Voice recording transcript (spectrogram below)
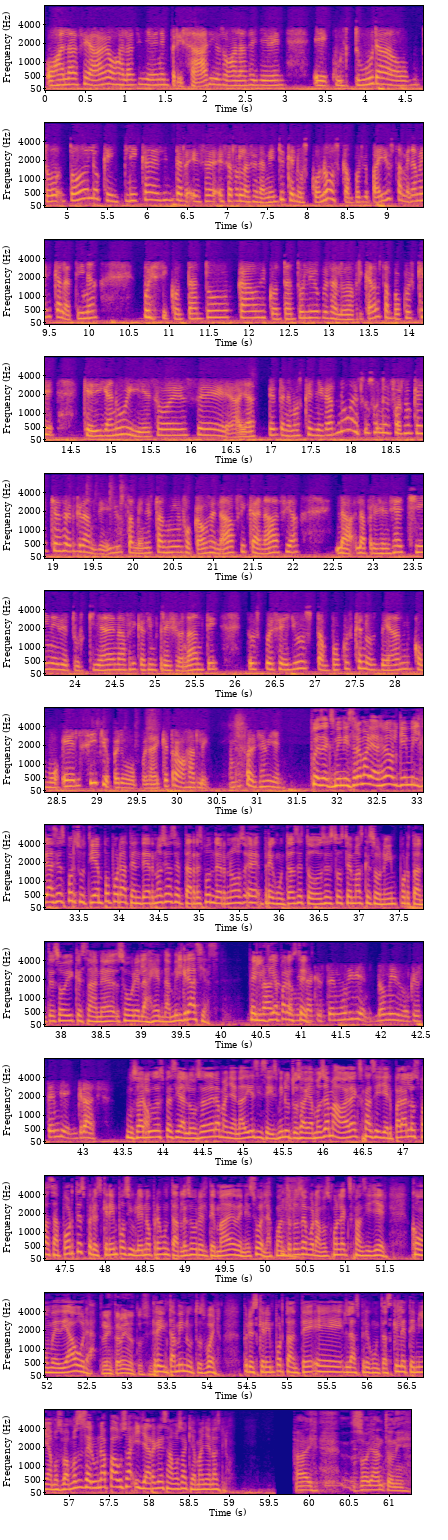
ojalá se haga ojalá se lleven empresarios ojalá se lleven eh, cultura o todo lo que implica ese, ese, relacionamiento y que nos conozcan porque para ellos también América Latina pues si con tanto caos y con tanto lío pues a los africanos tampoco es que que digan uy eso es eh, allá que tenemos que llegar no eso es un esfuerzo que hay que hacer grande. Ellos también están muy enfocados en África en Asia la, la presencia de China y de Turquía en África es impresionante. Entonces, pues ellos tampoco es que nos vean como el sitio, pero pues hay que trabajarle. A mí me parece bien. Pues exministra María Ángela Holguín, mil gracias por su tiempo, por atendernos y aceptar respondernos eh, preguntas de todos estos temas que son importantes hoy y que están eh, sobre la agenda. Mil gracias. Feliz día para usted. Que estén muy bien, lo mismo, que estén bien. Gracias. Un saludo especial, 11 de la mañana, 16 minutos. Habíamos llamado a la ex canciller para los pasaportes, pero es que era imposible no preguntarle sobre el tema de Venezuela. ¿Cuánto nos demoramos con la ex canciller? Como media hora. 30 minutos, sí. 30 minutos, bueno, pero es que era importante eh, las preguntas que le teníamos. Vamos a hacer una pausa y ya regresamos aquí a Mañanas Blue. Hi, soy Anthony.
